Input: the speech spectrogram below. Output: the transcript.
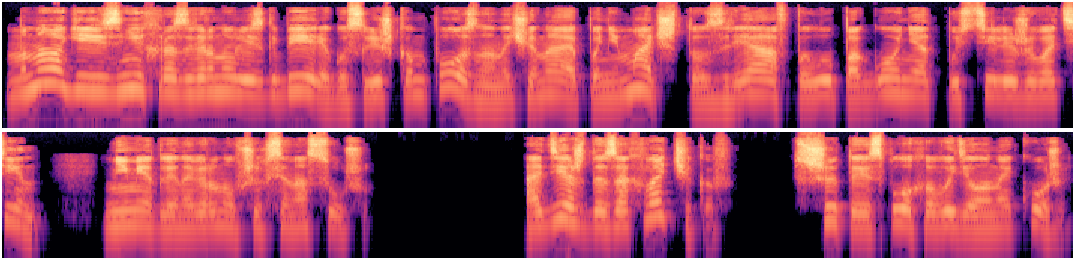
Многие из них развернулись к берегу слишком поздно, начиная понимать, что зря в пылу погони отпустили животин, немедленно вернувшихся на сушу. Одежда захватчиков, сшитая из плохо выделанной кожи,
